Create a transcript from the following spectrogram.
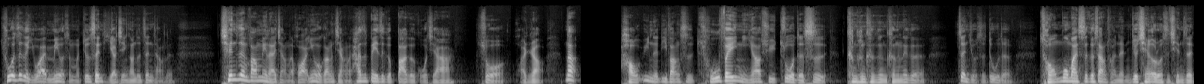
除了这个以外，没有什么，就是身体要健康是正常的。签证方面来讲的话，因为我刚刚讲了，他是被这个八个国家所环绕。那好运的地方是，除非你要去做的是坑坑坑坑坑那个正九十度的，从莫曼斯科上船的，你就签俄罗斯签证。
